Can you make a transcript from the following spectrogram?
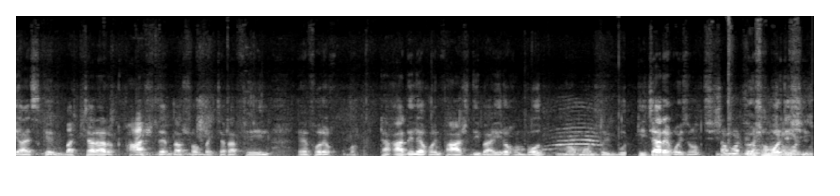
ইয়া আজকে বাচ্চারা ফার্স্ট দেন তার সব বাচ্চারা ফেল এরপরে টাকা দিলে কইন ফার্স্ট দিবা এরকম বহুত মন্তব্য। টিচারে কইছেন সমর্জিত সিং।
